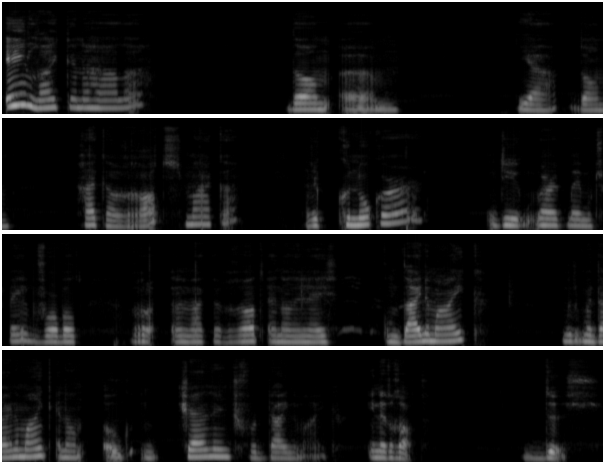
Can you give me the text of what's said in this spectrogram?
één like kunnen halen. Dan, um, ja, dan ga ik een rat maken. De knokker die, waar ik mee moet spelen. Bijvoorbeeld maak ik een rat en dan ineens komt Dynamite. Moet ik met Dynamite en dan ook een challenge voor Dynamite in het rad. Dus.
